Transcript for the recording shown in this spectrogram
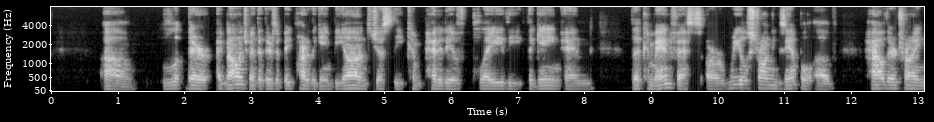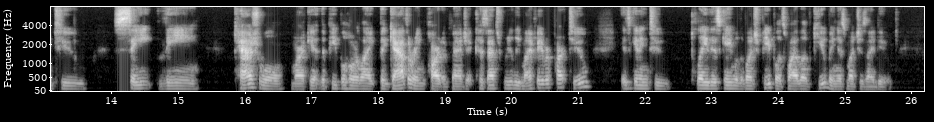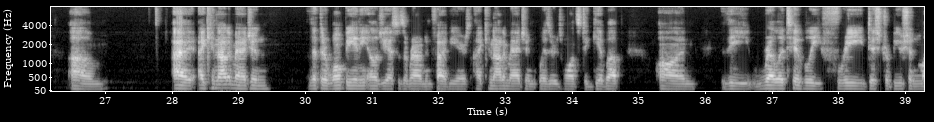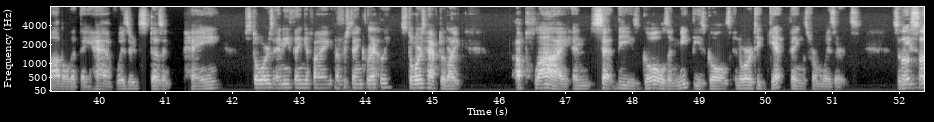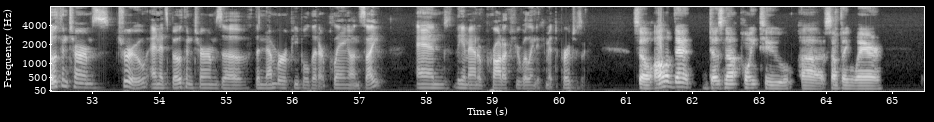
um, their acknowledgement that there's a big part of the game beyond just the competitive play the the game and the command fests are a real strong example of how they're trying to sate the casual market, the people who are like the gathering part of Magic, because that's really my favorite part too, is getting to play this game with a bunch of people. It's why I love cubing as much as I do. Um, I I cannot imagine that there won't be any LGSs around in five years. I cannot imagine Wizards wants to give up on the relatively free distribution model that they have. Wizards doesn't pay stores anything, if I understand correctly. Yeah. Stores have to yeah. like apply and set these goals and meet these goals in order to get things from Wizards. So both, sto- both in terms true, and it's both in terms of the number of people that are playing on site and the amount of products you're willing to commit to purchasing. So all of that does not point to uh, something where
